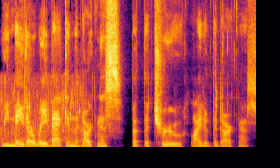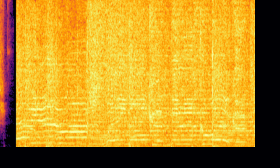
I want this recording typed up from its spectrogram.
We made our way back in the darkness, but the true light of the darkness. Worker,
